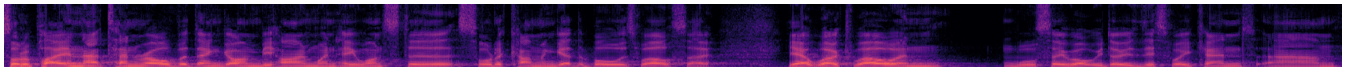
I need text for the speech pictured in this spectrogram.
sort of play in that 10 role, but then going behind when he wants to sort of come and get the ball as well. So, yeah, it worked well, and we'll see what we do this weekend. Um,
